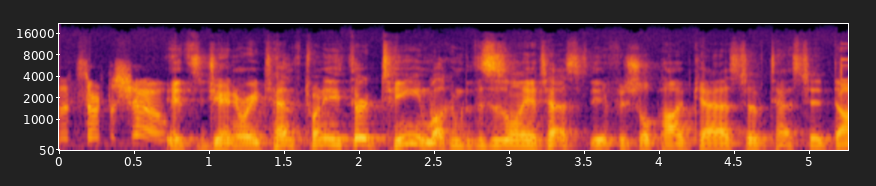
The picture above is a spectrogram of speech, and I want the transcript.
let's start the show. It's January 10th, 2013. Welcome to This Is Only a Test, the official podcast of Tested.com.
